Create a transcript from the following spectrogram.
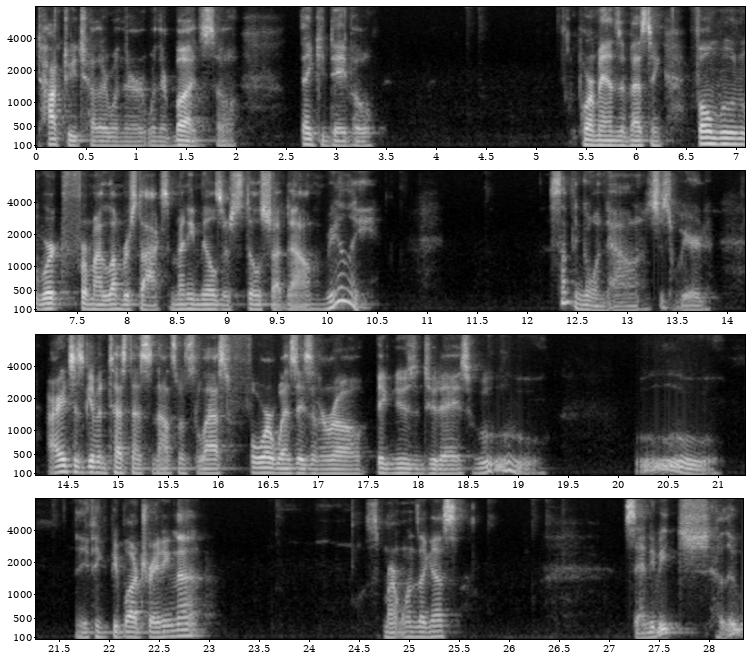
talk to each other when they're when they're buds. So thank you, Davo. Poor man's investing. Full moon worked for my lumber stocks. Many mills are still shut down. Really? Something going down. It's just weird. RH has given testnet announcements the last four Wednesdays in a row. Big news in two days. Ooh. Ooh. And you think people are trading that? Smart ones, I guess. Sandy Beach. Hello.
